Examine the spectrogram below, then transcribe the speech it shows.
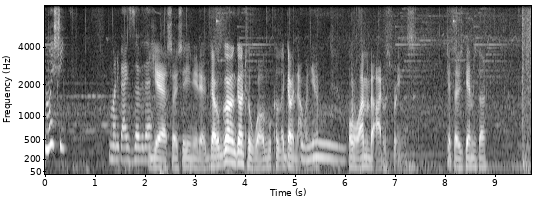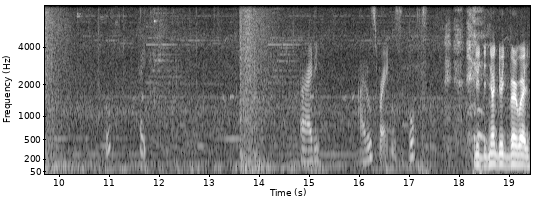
Mushy. Moneybags is over there. Yeah, so so you need to go go and go into a world. We'll collect, go in that one, yeah. Oh, I remember Idle Springs. Get those gems though. Hey. Alrighty. Idle Springs. Oops. You did not do it very well.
